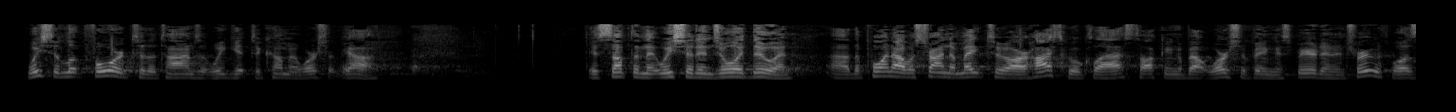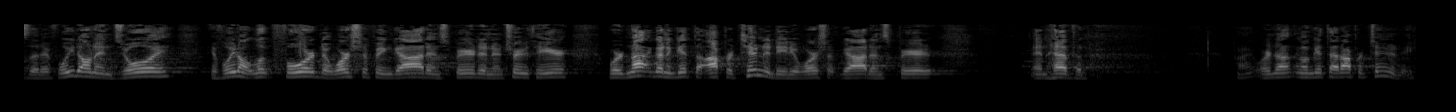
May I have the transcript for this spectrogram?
We should look forward to the times that we get to come and worship God. Is something that we should enjoy doing. Uh, the point I was trying to make to our high school class, talking about worshiping in spirit and in truth, was that if we don't enjoy, if we don't look forward to worshiping God in spirit and in truth here, we're not going to get the opportunity to worship God in spirit in heaven. Right? We're not going to get that opportunity.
